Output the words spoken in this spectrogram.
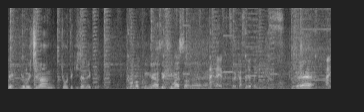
ねでも一番強敵じゃない？これ。この組み合わせきましたね。仲良く通過すればいいんです。ねはい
